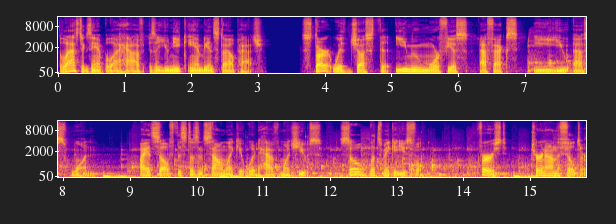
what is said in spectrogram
The last example I have is a unique ambient style patch. Start with just the EMU Morpheus FX EUS1. By itself, this doesn't sound like it would have much use, so let's make it useful. First, turn on the filter.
